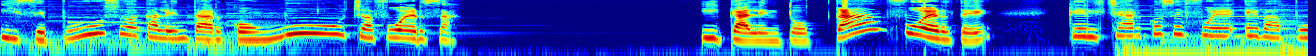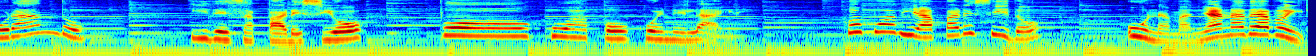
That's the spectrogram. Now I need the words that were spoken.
y se puso a calentar con mucha fuerza. Y calentó tan fuerte que el charco se fue evaporando y desapareció poco a poco en el aire, como había aparecido una mañana de abril.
